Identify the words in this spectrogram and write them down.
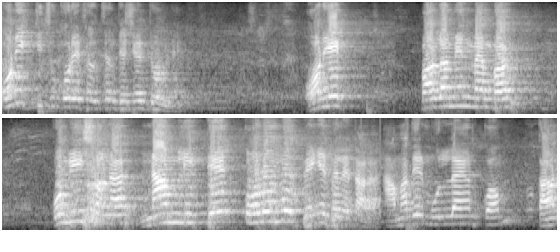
অনেক কিছু করে ফেলছেন দেশের জন্য। অনেক পার্লামেন্ট মেম্বার কমিশনার নাম লিখতে কলমও ভেঙে ফেলে তারা। আমাদের মূল্যায়ন কম কারণ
